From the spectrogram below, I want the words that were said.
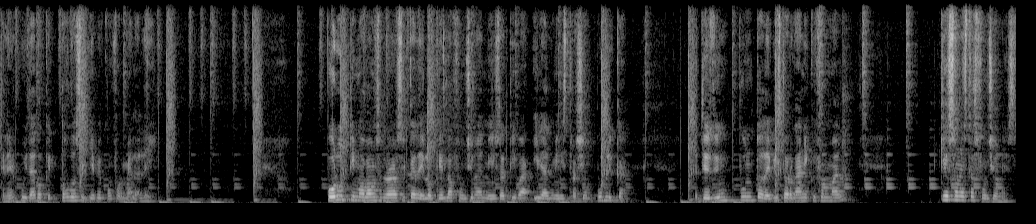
tener cuidado que todo se lleve conforme a la ley. Por último, vamos a hablar acerca de lo que es la función administrativa y la administración pública. Desde un punto de vista orgánico y formal, ¿qué son estas funciones?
